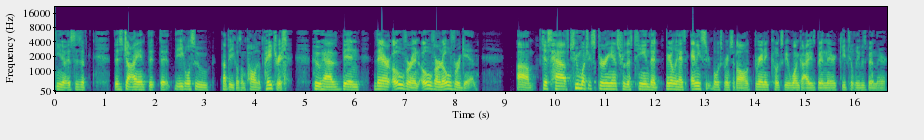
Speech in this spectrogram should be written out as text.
you know this is a this giant the the, the Eagles who not the Eagles, I'm apologizing, the Patriots who have been there over and over and over again. Um, just have too much experience for this team that barely has any Super Bowl experience at all. Brandin Cooks be one guy who's been there. Aqib Talib's been there,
